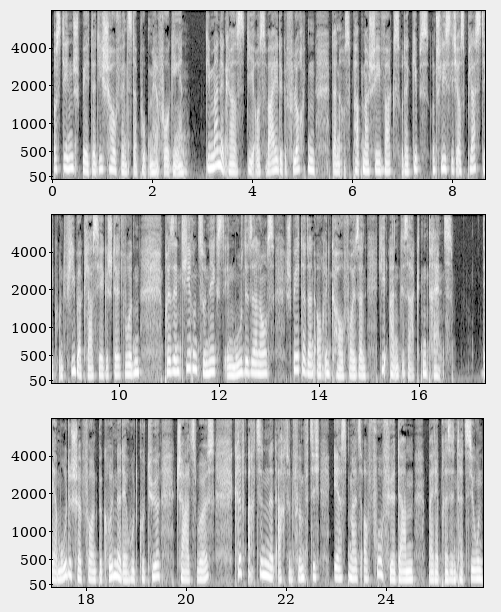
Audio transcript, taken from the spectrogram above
aus denen später die Schaufensterpuppen hervorgingen. Die Mannequins, die aus Weide geflochten, dann aus Pappmaché, Wachs oder Gips und schließlich aus Plastik und Fieberglas hergestellt wurden, präsentieren zunächst in Modesalons, später dann auch in Kaufhäusern die angesagten Trends. Der Modeschöpfer und Begründer der Haute Couture, Charles Worth, griff 1858 erstmals auf Vorführdamen bei der Präsentation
